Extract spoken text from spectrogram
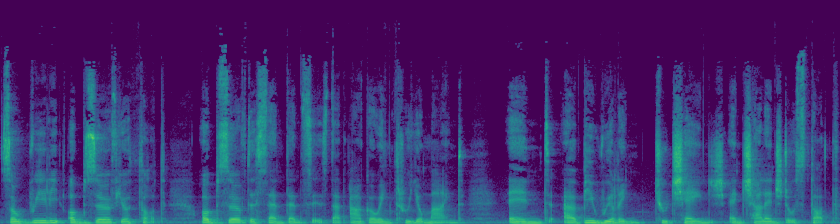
So, really observe your thought, observe the sentences that are going through your mind, and uh, be willing to change and challenge those thoughts.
